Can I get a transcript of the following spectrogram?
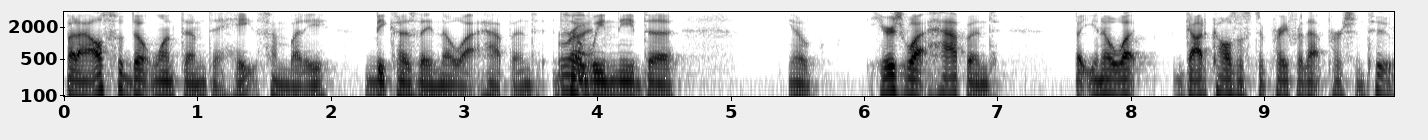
but I also don't want them to hate somebody because they know what happened. And so we need to, you know, here's what happened, but you know what? God calls us to pray for that person too.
